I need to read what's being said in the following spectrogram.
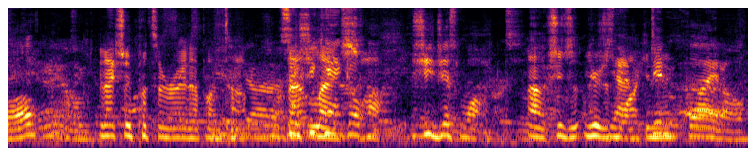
wall. It actually puts her right up on top. So That she ledge. can't go up. She just walked. Oh, she just you're just Yeah, walking. didn't in. fly at all.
